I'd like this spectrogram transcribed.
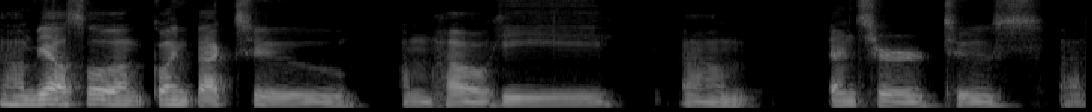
um, yeah. Also, um, going back to um how he um answered to uh,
